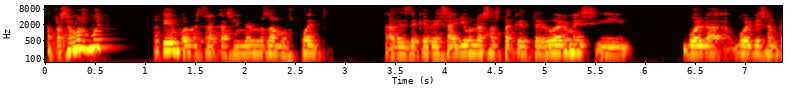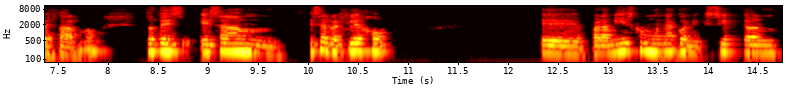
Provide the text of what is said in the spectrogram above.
O pasamos mucho tiempo en nuestra casa y no nos damos cuenta desde que desayunas hasta que te duermes y vuelves a empezar, ¿no? Entonces, esa, ese reflejo eh, para mí es como una conexión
